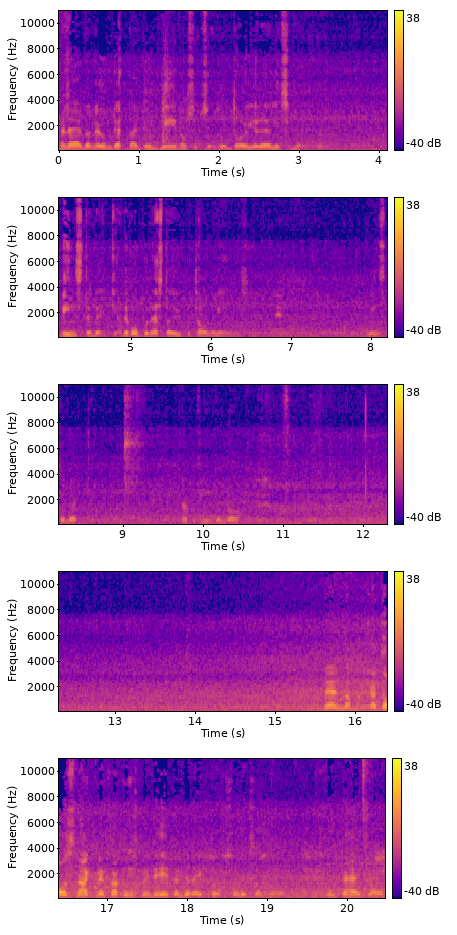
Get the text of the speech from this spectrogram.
Men även nu om detta går igenom så, så, så dröjer det liksom minst en vecka. Det beror på nästa utbetalning. Liksom. Minst en vecka. Kanske 14 dagar. Men man kan ta ett snack med Pensionsmyndigheten direkt också liksom. och Så fort det här är klart.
